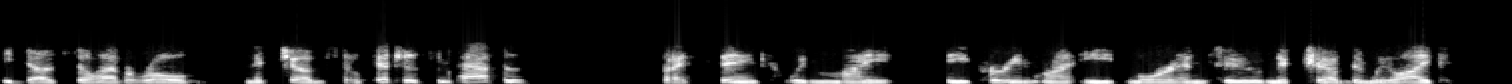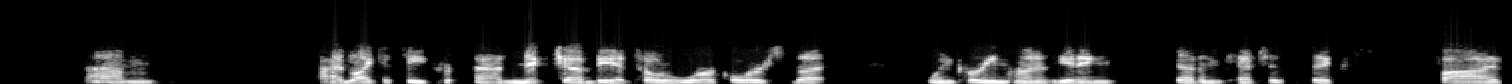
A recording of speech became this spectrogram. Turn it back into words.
he does still have a role. Nick Chubb still catches some passes, but I think we might see Kareem Hunt eat more into Nick Chubb than we like. Um, I'd like to see uh, Nick Chubb be a total workhorse, but when Kareem Hunt is getting seven catches, six, five,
